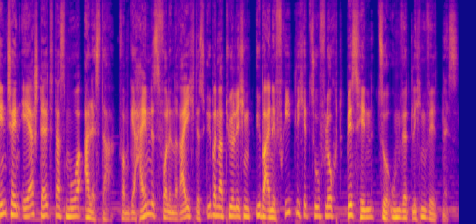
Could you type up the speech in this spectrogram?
In Jane Eyre stellt das Moor alles dar, vom geheimnisvollen Reich des Übernatürlichen über eine friedliche Zuflucht bis hin zur unwirtlichen Wildnis.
